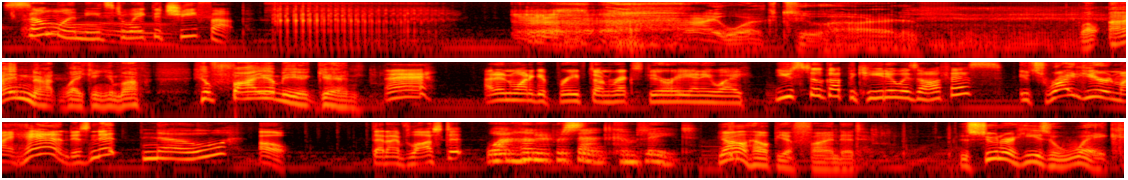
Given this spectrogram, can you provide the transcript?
Someone needs to wake the chief up. I work too hard. Well, I'm not waking him up. He'll fire me again. Eh, I didn't want to get briefed on Rex Fury anyway. You still got the key to his office? It's right here in my hand, isn't it? No. Oh, then I've lost it? 100% complete. I'll help you find it. The sooner he's awake,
